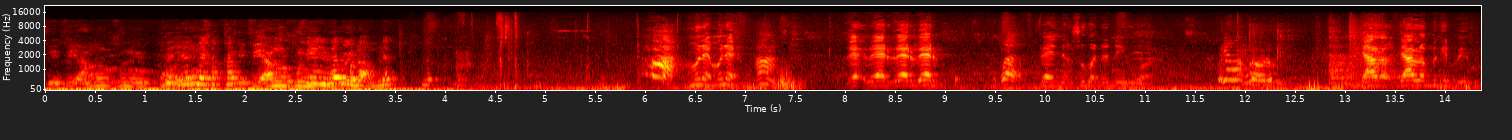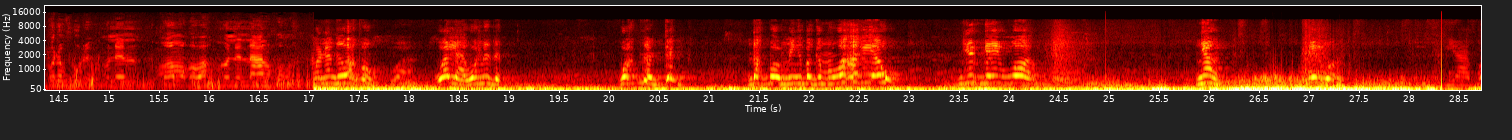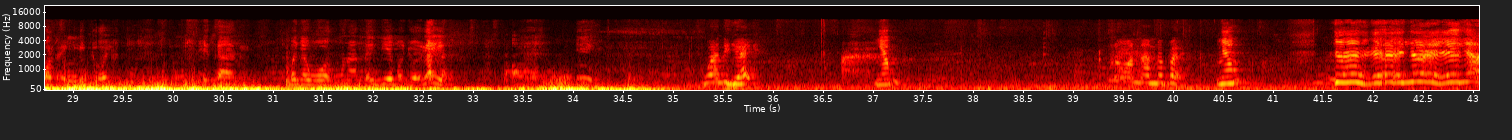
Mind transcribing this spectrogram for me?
fii fii amul fu ñuy puuba yéen may taxal fii fii amul fu ñuy fii lépp puuba da am lépp lépp ah mu ne mu ne ah weer weer weer weer bi waaw feeñ na suba dañuy woor ku la wax loolu jàll jàll bigit bi pëna fuuta mu ne moo ma ko wax mu ne naa la ko wax mën na nga wax moom wallaay wax na dëgg wax na dëgg ndax boobu mi ngi bëgg ma wax ak yow ngir ngay woor ñaŋ ngay woor yaa ko tey ngi jooy seetaan yi bañ a woor mu naan day jéem a jooy lan la waa nijaay ñaŋ mu ne woon naan ba pare ñaŋ ñaŋ ñaŋ ñaŋ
